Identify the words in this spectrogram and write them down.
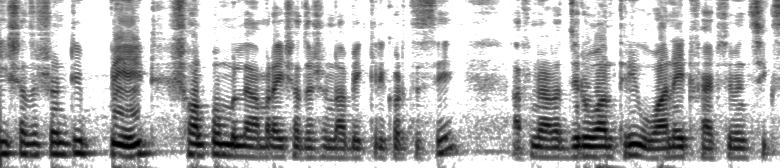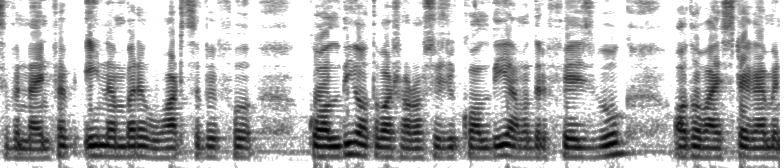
এই সাজেশনটি পেইড স্বল্প মূল্যে আমরা এই সাজেশনটা বিক্রি করতেছি। আপনারা zero one three one eight five seven six seven nine five এই নাম্বারে হোয়াটসঅ্যাপে কল দিয়ে অথবা সরাসরি কল দিয়ে আমাদের ফেসবুক অথবা ইনস্টাগ্রামে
